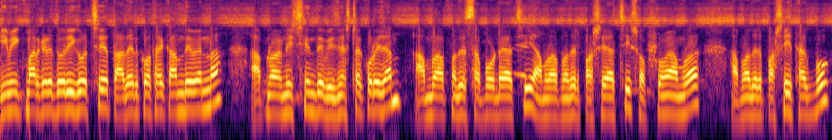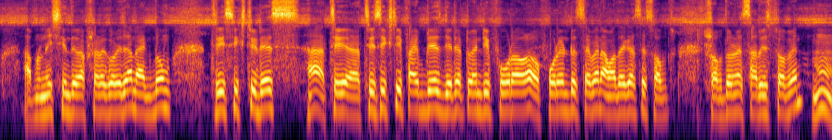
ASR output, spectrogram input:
গিমিক মার্কেটে তৈরি করছে, তাদের কথায় কান দেবেন না। আপনারা নিশ্চিন্তে বিজনেসটা করে যান। আমরা আপনাদের সাপোর্টে আছি, আমরা আপনাদের পাশে আছি। সবসময় আমরা আপনাদের পাশেই থাকব। আপনারা নিশ্চিন্তে ব্যবসাটা করে যান। একদম থ্রি সিক্সটি ডেজ হ্যাঁ থ্রি সিক্সটি ফাইভ ডেজ যেটা twenty four hour four into seven আমাদের কাছে সব সব ধরনের সার্ভিস পাবেন। হুম,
